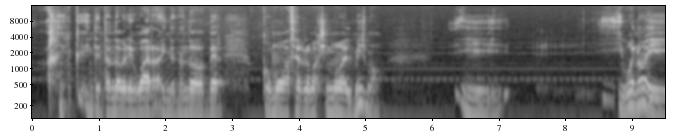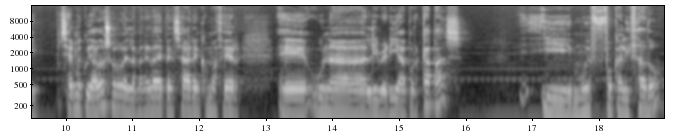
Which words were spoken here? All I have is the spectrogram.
intentando averiguar, intentando ver cómo hacer lo máximo él mismo. Y, y bueno, y ser muy cuidadoso en la manera de pensar en cómo hacer eh, una librería por capas y muy focalizado,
